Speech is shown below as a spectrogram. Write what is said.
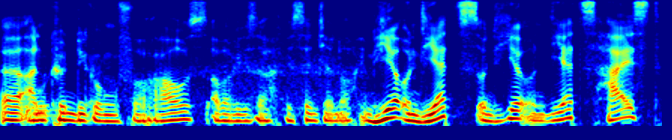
äh, Ankündigung voraus. Aber wie gesagt, wir sind ja noch im Hier und Jetzt. Und Hier und Jetzt heißt,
